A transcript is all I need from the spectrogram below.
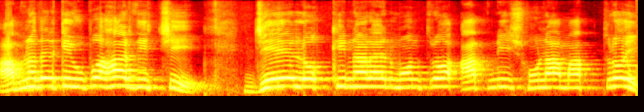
আপনাদেরকে উপহার দিচ্ছি। যে লক্ষ্মীনারায়ণ মন্ত্র আপনি শোনা মাত্রই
